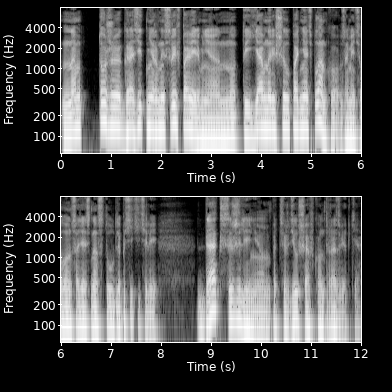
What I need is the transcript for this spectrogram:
«Нам тоже грозит нервный срыв, поверь мне, но ты явно решил поднять планку», — заметил он, садясь на стул для посетителей. «Да, к сожалению», — подтвердил шеф контрразведки.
